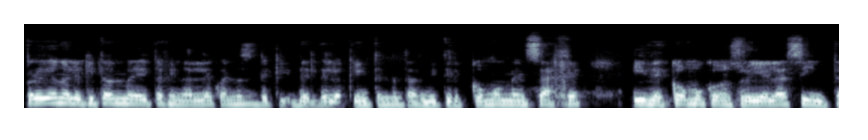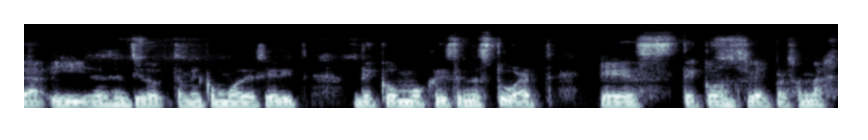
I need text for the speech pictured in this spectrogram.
Pero yo no le quito un mérito a final de cuentas de, lo que intenta transmitir como mensaje y de cómo construye la cinta y en ese sentido también como decía Edith, de cómo Kristen Stewart este, construye el personaje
